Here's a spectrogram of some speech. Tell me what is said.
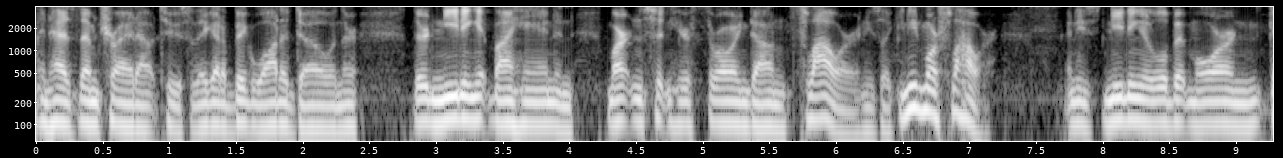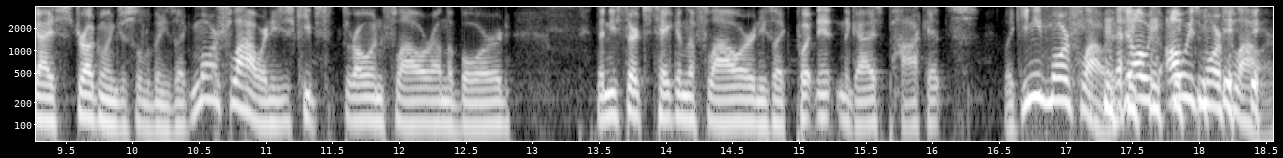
and has them try it out too. So they got a big wad of dough and they're they're kneading it by hand. And Martin's sitting here throwing down flour, and he's like, "You need more flour." And he's kneading it a little bit more, and guy's struggling just a little bit. He's like, "More flour," and he just keeps throwing flour on the board. Then he starts taking the flour and he's like putting it in the guy's pockets. Like, you need more flour. It's always always more flour.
